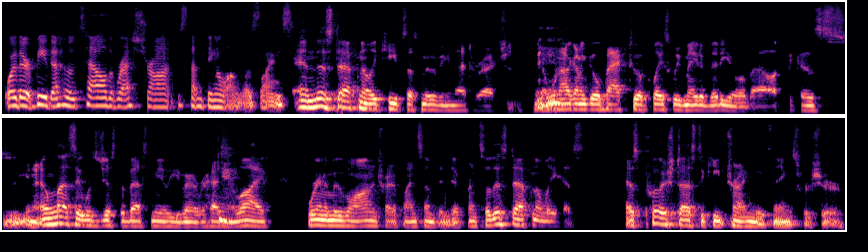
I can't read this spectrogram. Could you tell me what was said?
whether it be the hotel, the restaurant, something along those lines. And this definitely keeps us moving in that direction. You know, we're not going to go back to a place we made a video about because you know, unless it was just the best meal you've ever had in your life, we're going to move on and try to find something different. So this definitely has has pushed us to keep trying new things for sure.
